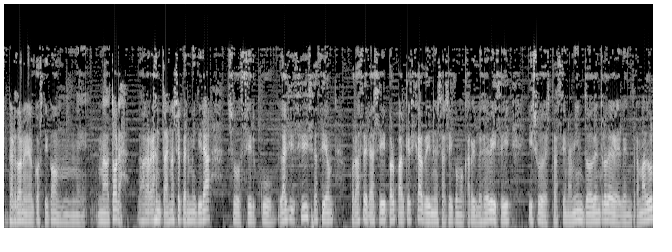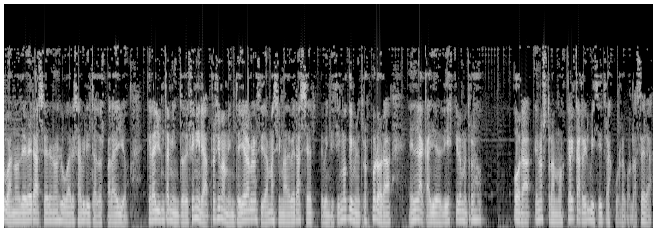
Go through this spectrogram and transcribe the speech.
Perdón, el costipón me, me atora la garganta. No se permitirá su circulación por hacer así por parques y jardines, así como carriles de bici, y su estacionamiento dentro del entramado urbano deberá ser en los lugares habilitados para ello, que el ayuntamiento definirá próximamente y la velocidad máxima deberá ser de 25 km por hora en la calle de 10 km hora en los tramos que el carril bici transcurre por la acera.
